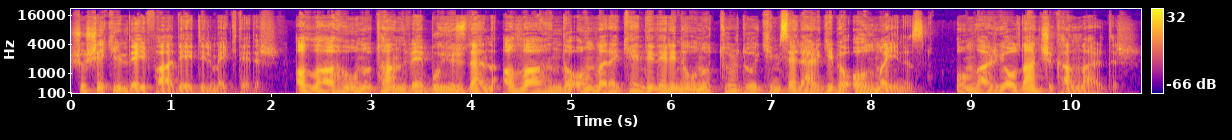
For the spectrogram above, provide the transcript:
şu şekilde ifade edilmektedir. Allah'ı unutan ve bu yüzden Allah'ın da onlara kendilerini unutturduğu kimseler gibi olmayınız. Onlar yoldan çıkanlardır.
